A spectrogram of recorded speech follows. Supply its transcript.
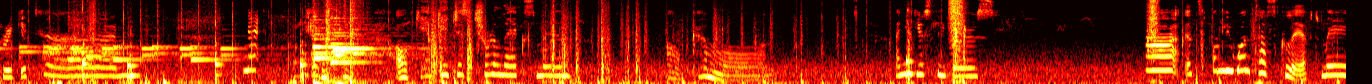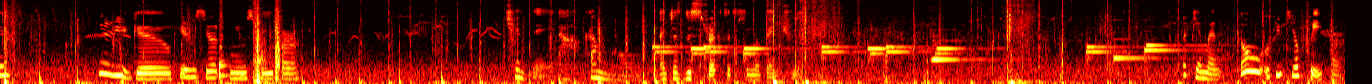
Cricket time! Nah. okay, okay, just relax, man. Oh, come on. I need your sleepers. It's only one task left, man. Here you go. Here's your newspaper. Come on. I just distracted him eventually. Okay, man. Go read your paper.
